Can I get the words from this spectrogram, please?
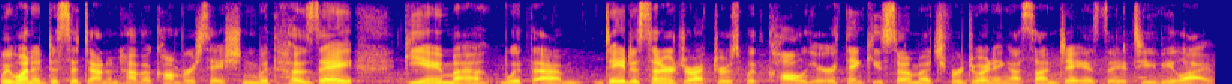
we wanted to sit down and have a conversation with Jose Guillema, with um, Data Center Directors with Collier. Thank you so much for joining us on JSA TV Live.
